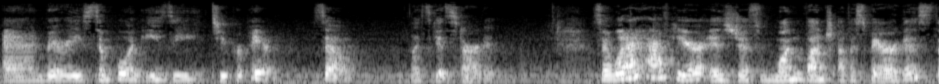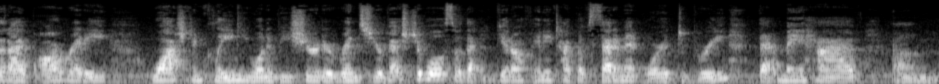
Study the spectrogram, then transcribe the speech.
and very simple and easy to prepare. So let's get started. So what I have here is just one bunch of asparagus that I've already washed and cleaned. You want to be sure to rinse your vegetables so that you get off any type of sediment or debris that may have um,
